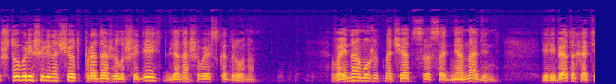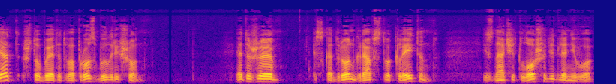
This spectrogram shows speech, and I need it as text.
«Что вы решили насчет продажи лошадей для нашего эскадрона? Война может начаться со дня на день, и ребята хотят, чтобы этот вопрос был решен. Это же эскадрон графства Клейтон, и значит, лошади для него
